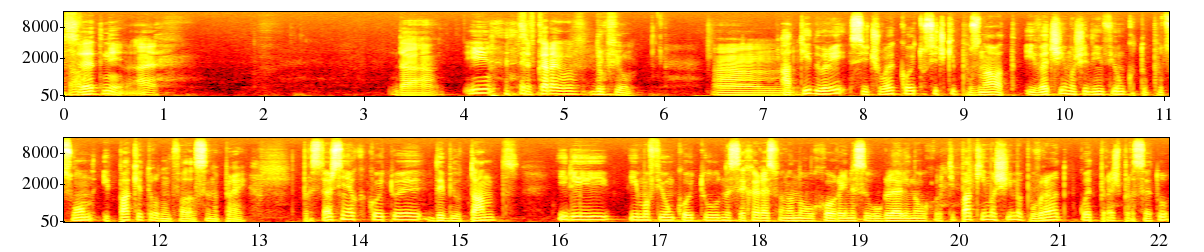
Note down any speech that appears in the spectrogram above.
Цветни. Ай. Да. И се вкарах в друг филм. Ам... А ти дори си човек, който всички познават. И вече имаш един филм като подслон и пак е трудно това да се направи. Представяш си някой, който е дебютант или има филм, който не се харесва на много хора и не са го гледали много хора. Ти пак имаш име по времето, по което правиш пресето.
